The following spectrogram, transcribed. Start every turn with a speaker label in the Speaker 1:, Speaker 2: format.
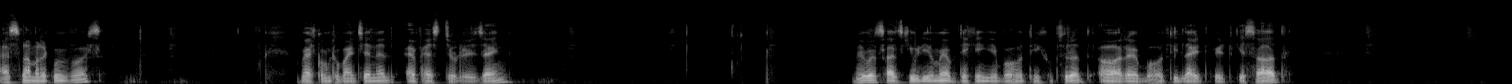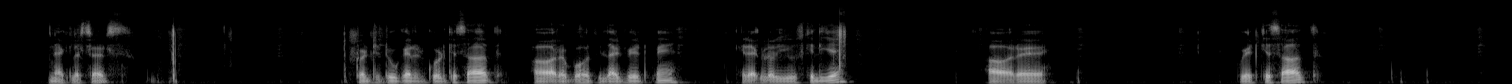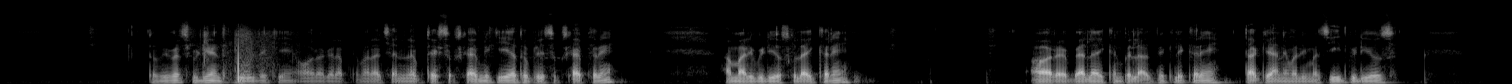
Speaker 1: अस्सलाम वालेकुम viewers welcome to my channel F S jewellery design viewers आज की वीडियो में आप देखेंगे बहुत ही खूबसूरत और बहुत ही लाइट वेट के साथ नेकलेस सेट्स 22 कैरेट गोल्ड के साथ और बहुत ही लाइट वेट में रेगुलर यूज़ के लिए और वेट के साथ तो व्यूवर्स वीडियो अंत ज़रूर देखें। और अगर आपने हमारा चैनल अब तक सब्सक्राइब नहीं किया तो प्लीज़ सब्सक्राइब करें। हमारी वीडियोस को लाइक करें। और बेल आइकन पर लाजमी क्लिक करें, ताकि आने वाली मज़ीद वीडियोस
